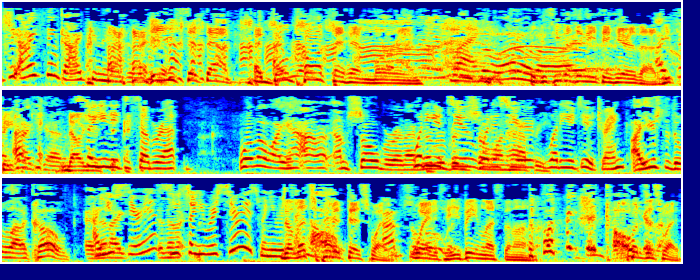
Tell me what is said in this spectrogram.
See, I think I can handle it. you sit down and don't talk to him, Maureen. Why? No, I don't Because he doesn't need to hear that. I he think I can. No, so you need to sober up. Well, no, I, ha- I'm sober, and I've what do never you been so what is unhappy. your What do you do? Drink? I used to do a lot of coke. And Are then you I, serious? and then You, I- so you were serious when you were No, saying let's put it this way. Absolutely. Wait, he's being less than honest. I did coke. Put it this way.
